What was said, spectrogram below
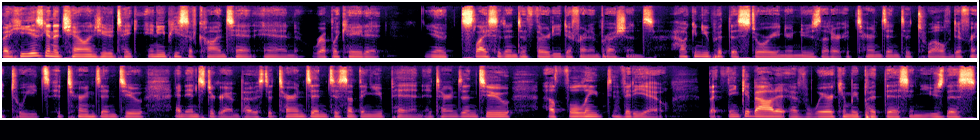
But he is going to challenge you to take any piece of content and replicate it, you know, slice it into 30 different impressions. How can you put this story in your newsletter? It turns into 12 different tweets. It turns into an Instagram post. It turns into something you pin. It turns into a full length video but think about it of where can we put this and use this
